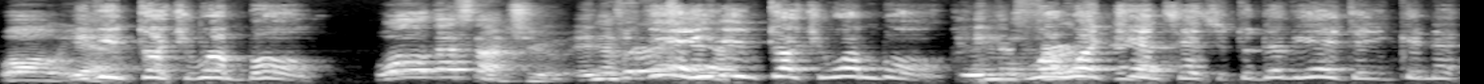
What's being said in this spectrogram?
Well, yeah. He didn't touch one ball. Well, that's not true. In the first yeah, half, he didn't touch one ball. In the one, one chance has to deviate, you can.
